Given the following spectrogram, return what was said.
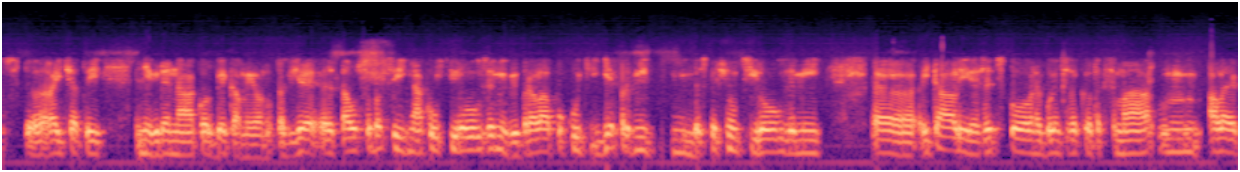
s rajčaty někde na korbě kamionu. Takže e, ta osoba si nějakou cílovou zemi vybrala, pokud je první bezpečnou cílovou zemí e, Itálie, Řecko nebo něco takového, tak se má, um, ale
